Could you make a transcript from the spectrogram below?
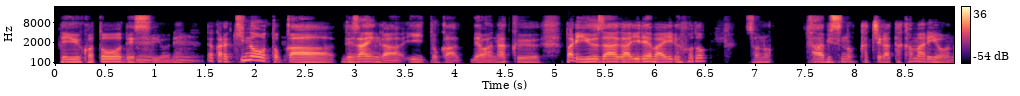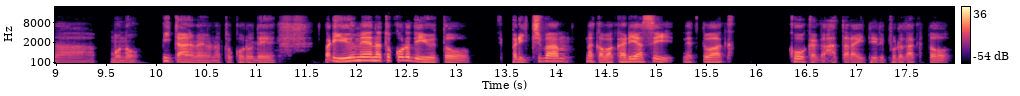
っていうことでうん、すよね。うん、だから、機能とかデザインがいいとかではなく、やっぱりユーザーうん、がいればいるほど、そのサービスの価値が高まるようなものみたいなようなところで、やっぱり有名なところで言うと、やっぱり一番なんか分かりやすいネットワーク効果が働いているプロダクト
